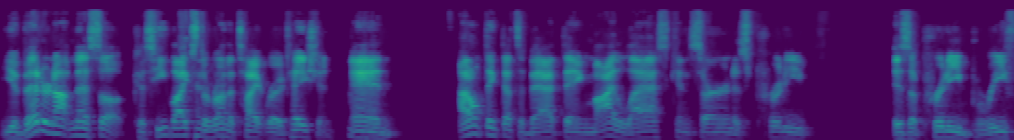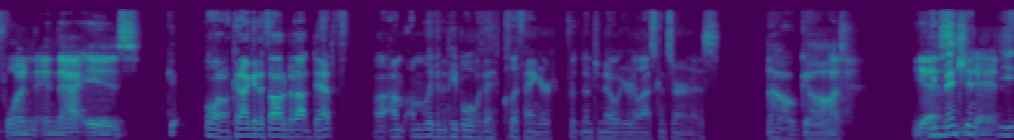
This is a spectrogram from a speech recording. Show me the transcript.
You better not mess up because he likes to run a tight rotation. Mm-hmm. And I don't think that's a bad thing. My last concern is pretty is a pretty brief one, and that is. Hold on, can I get a thought about depth? Uh, I'm I'm leaving the people with a cliffhanger for them to know what your last concern is. Oh God, Yes, you mentioned you,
